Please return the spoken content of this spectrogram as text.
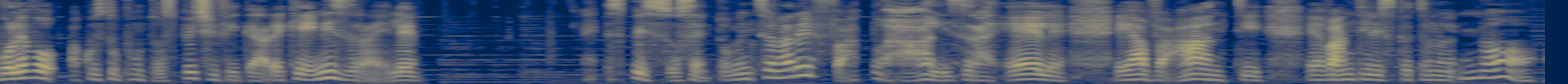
volevo a questo punto specificare che in Israele spesso sento menzionare il fatto, ah, l'Israele è avanti, è avanti rispetto a noi. No,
